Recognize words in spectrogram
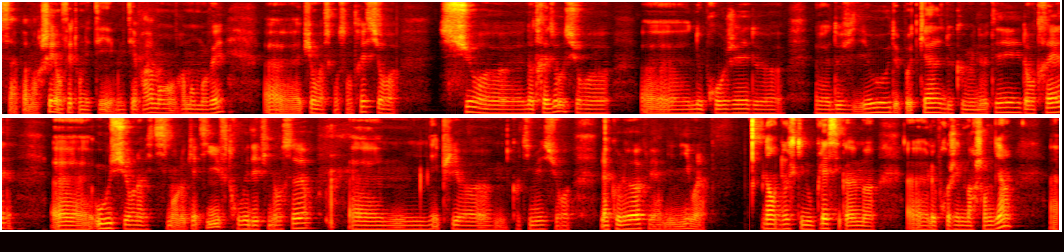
ça n'a pas marché. En fait, on était, on était vraiment, vraiment mauvais. Euh, et puis on va se concentrer sur, sur euh, notre réseau, sur euh, euh, nos projets de, euh, de vidéos, de podcasts, de communauté, d'entraide, euh, ou sur l'investissement locatif, trouver des financeurs, euh, et puis euh, continuer sur la coloc, le Airbnb, voilà. Non, nous, ce qui nous plaît, c'est quand même euh, le projet de marchand de biens. Euh,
